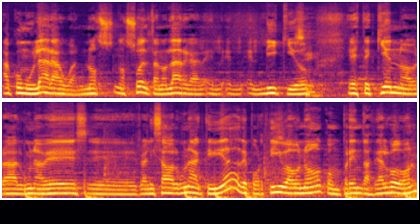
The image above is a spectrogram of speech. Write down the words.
acumular agua, no, no suelta, no larga el, el- el líquido. Sí. Este, ¿Quién no habrá alguna vez eh, realizado alguna actividad deportiva o no con prendas de algodón?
